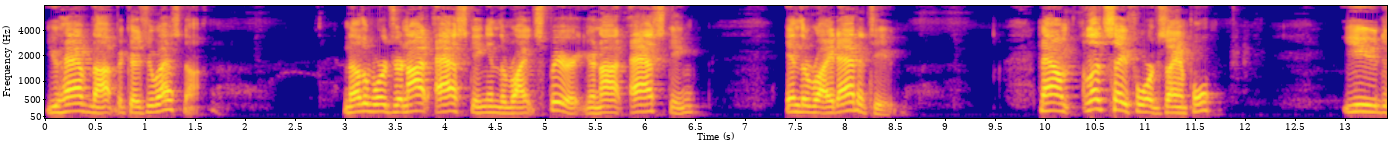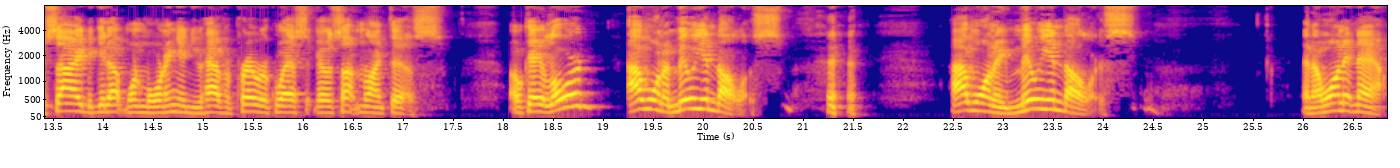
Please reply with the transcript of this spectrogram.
you have not because you ask not. In other words, you're not asking in the right spirit. You're not asking in the right attitude. Now, let's say, for example, you decide to get up one morning and you have a prayer request that goes something like this Okay, Lord, I want a million dollars. I want a million dollars. And I want it now.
